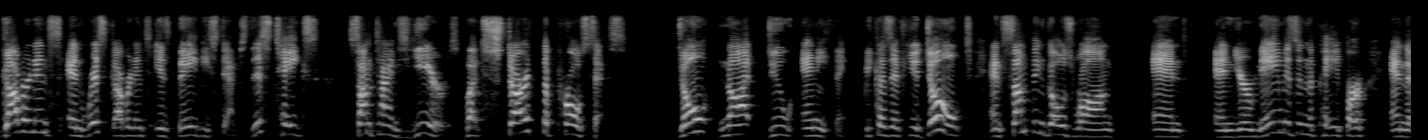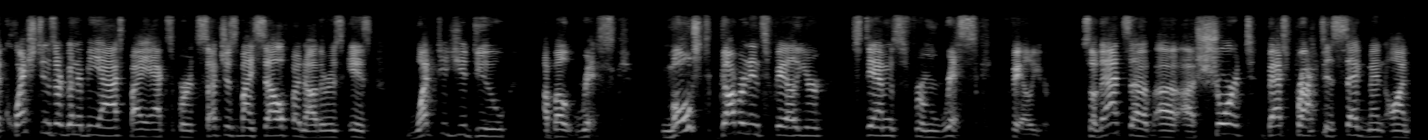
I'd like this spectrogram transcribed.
Governance and risk governance is baby steps. This takes sometimes years, but start the process. Don't not do anything because if you don't and something goes wrong and and your name is in the paper and the questions are going to be asked by experts such as myself and others is what did you do about risk? Most governance failure stems from risk failure. So that's a, a, a short best practice segment on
